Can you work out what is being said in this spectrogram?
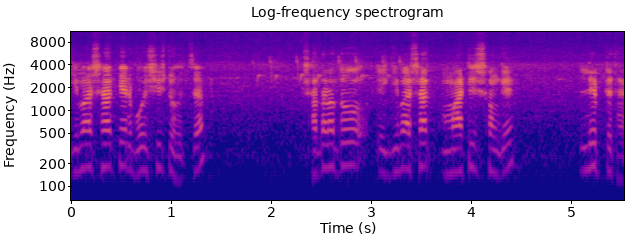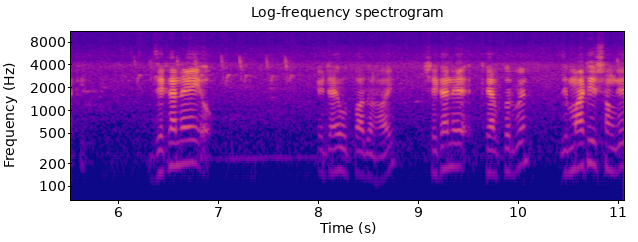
গিমা শাকের বৈশিষ্ট্য হচ্ছে, সাধারণত এই গিমা শাক মাটির সঙ্গে লেপটে থাকে। যেখানে এটা উৎপাদন হয়, সেখানে খেয়াল করবেন যে মাটির সঙ্গে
